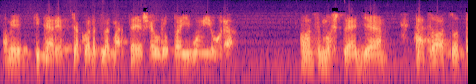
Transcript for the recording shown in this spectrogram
ami kiterjedt gyakorlatilag már teljes Európai Unióra, az most egy hátraarcot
